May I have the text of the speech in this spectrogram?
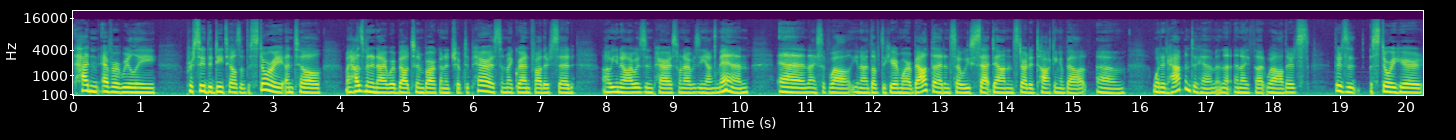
hadn't ever really pursued the details of the story until my husband and I were about to embark on a trip to Paris, and my grandfather said, "Oh, you know, I was in Paris when I was a young man." And I said, "Well, you know, I'd love to hear more about that." And so we sat down and started talking about um, what had happened to him, and and I thought, "Well, there's there's a, a story here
